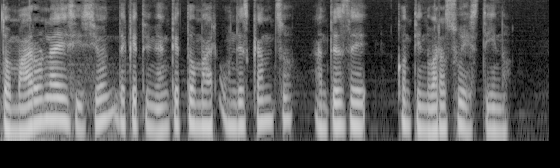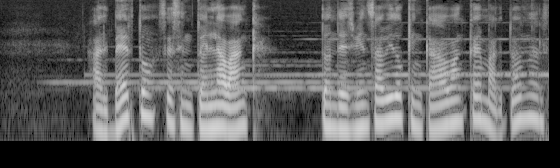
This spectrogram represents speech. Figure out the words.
tomaron la decisión de que tenían que tomar un descanso antes de continuar a su destino. Alberto se sentó en la banca, donde es bien sabido que en cada banca de McDonald's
